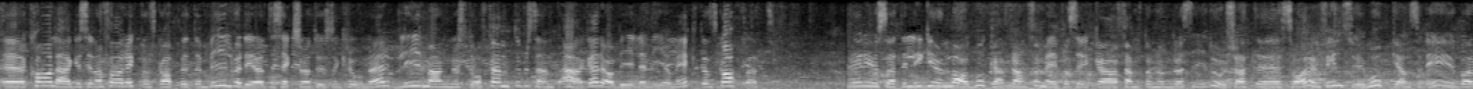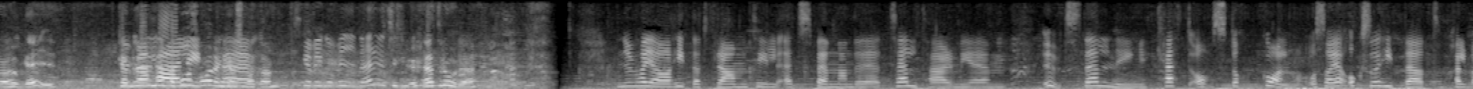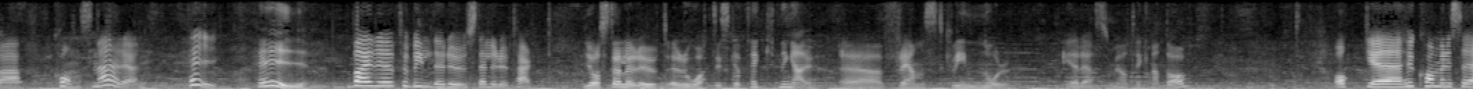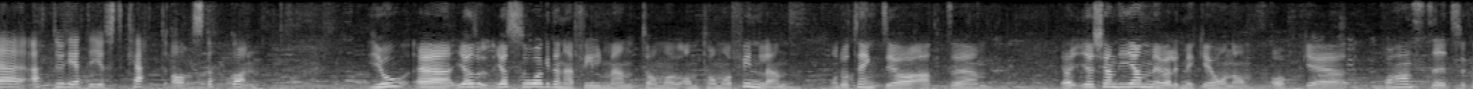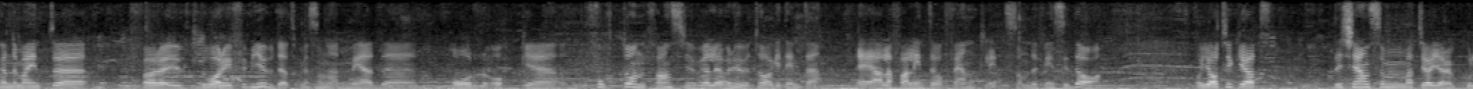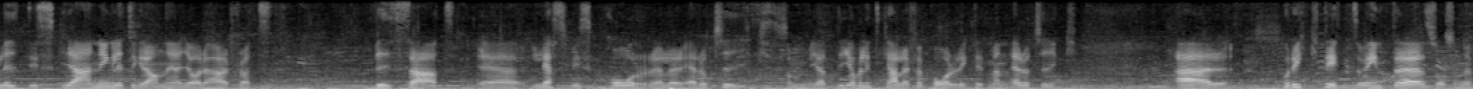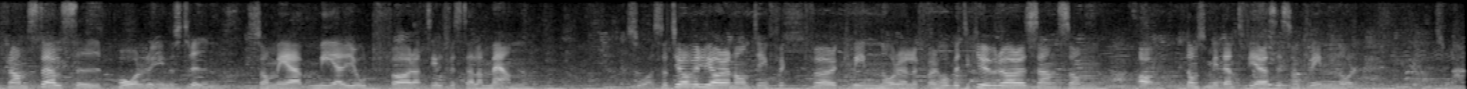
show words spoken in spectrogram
Eh, Karl äger sedan före äktenskapet en bil värderad till 600 000 kronor. Blir Magnus då 50% ägare av bilen i och med äktenskapet? Nu är det ju så att det ligger en lagbok här framför mig på cirka 1500 sidor så att eh, svaren finns ju i boken så det är ju bara att hugga i. Kan du Vad läsa på härligt. svaren kanske Eh, Lotta? Ska vi gå vidare tycker du? Jag tror det. nu har jag hittat fram till ett spännande tält här med en utställning, Cat of Stockholm. Och så har jag också hittat själva konstnären. Hej! Hej! Vad är det för bilder du ställer ut här? Jag ställer ut erotiska teckningar, eh, främst kvinnor är det som jag har tecknat av. Och eh, hur kommer det sig att du heter just Cat of Stockholm? Jo, eh, jag, jag, såg den här filmen Tom of, om Tom of Finland och då tänkte jag att eh, jag, jag, kände igen mig väldigt mycket i honom och eh, på hans tid så kunde man inte föra ut, då var det ju förbjudet med, såna, med eh, porr och eh, foton fanns ju väl överhuvudtaget inte, eh, i alla fall inte offentligt som det finns idag. Och jag tycker att det känns som att jag gör en politisk gärning lite grann när jag gör det här för att visa att eh, lesbisk porr eller erotik, som jag, jag vill inte kalla det för porr riktigt, men erotik är på riktigt och inte så som den framställs i porrindustrin som är mer gjord för att tillfredsställa män. Så, så att jag vill göra någonting för, för kvinnor eller för hbtq-rörelsen som, ja, de som identifierar sig som kvinnor. Så.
